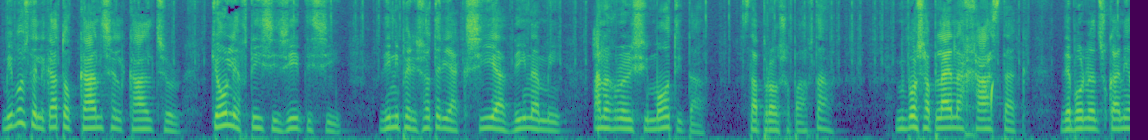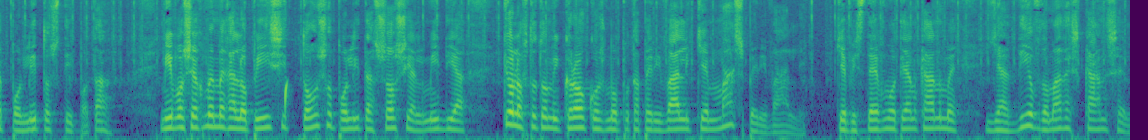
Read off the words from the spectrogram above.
Μήπως τελικά το cancel culture και όλη αυτή η συζήτηση δίνει περισσότερη αξία, δύναμη, αναγνωρισιμότητα στα πρόσωπα αυτά; Μήπως απλά ένα hashtag δεν μπορεί να τους κάνει απολύτως τίποτα; Μήπως έχουμε μεγαλοποιήσει τόσο πολύ τα social media και όλο αυτό το μικρό κόσμο που τα περιβάλλει και μας περιβάλλει; Και πιστεύουμε ότι αν κάνουμε για δύο εβδομάδες cancel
